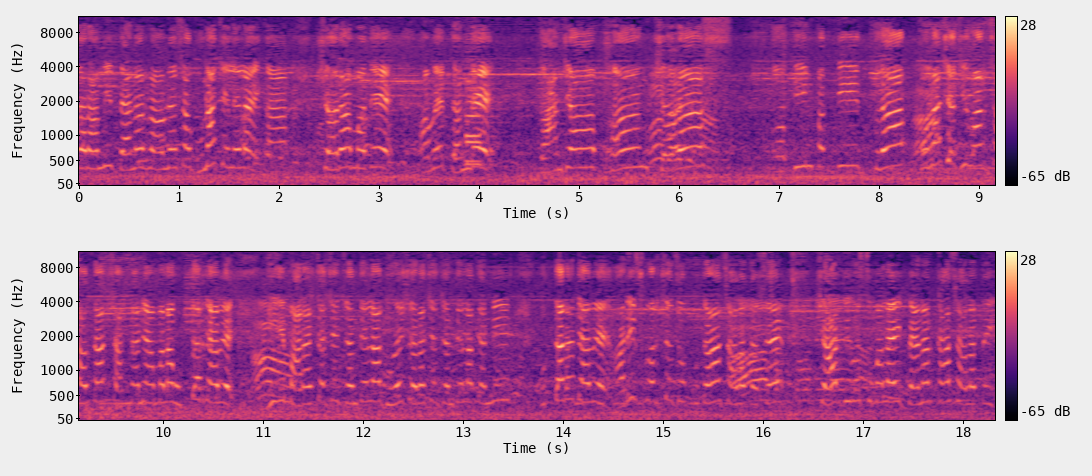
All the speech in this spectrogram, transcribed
तर आम्ही बॅनर लावण्याचा गुन्हा केलेला आहे का? शहरामध्ये अवैध धंदे गांजा भंग चरस अ, तीन पत्ती क्लब कोणाच्या जीवावर चालतात? शासनाने आम्हाला उत्तर द्यावे. ही. महाराष्ट्राच्या जनतेला धुळे शहराच्या जनतेला त्यांनी उत्तरं द्यावे. अडीच वर्ष जो पुतळा चालत असेल चार दिवस तुम्हाला एक बॅनर का चालत नाही?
